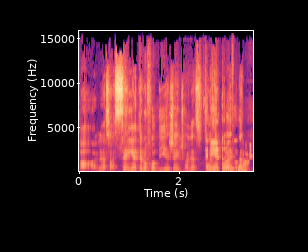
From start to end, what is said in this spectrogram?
Olha só, sem heterofobia, gente. Olha só. Sem heterofobia.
